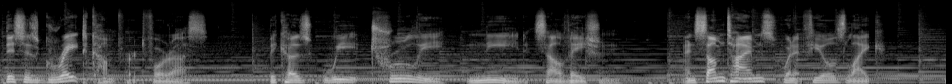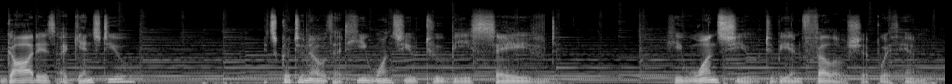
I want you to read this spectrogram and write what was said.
This is great comfort for us because we truly need salvation. And sometimes when it feels like God is against you, it's good to know that He wants you to be saved. He wants you to be in fellowship with Him.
